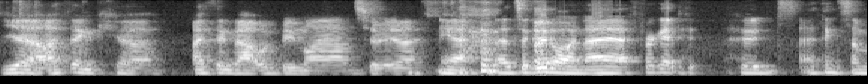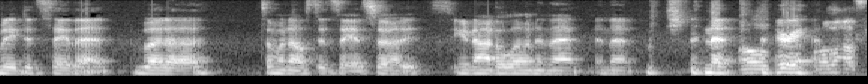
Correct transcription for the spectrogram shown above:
yeah, I think uh, I think that would be my answer. Yeah. Yeah, that's a good one. I, forget who, who I think somebody did say that, but uh, someone else did say it. So it's, you're not alone in that in that in that Oh, area. well, that's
